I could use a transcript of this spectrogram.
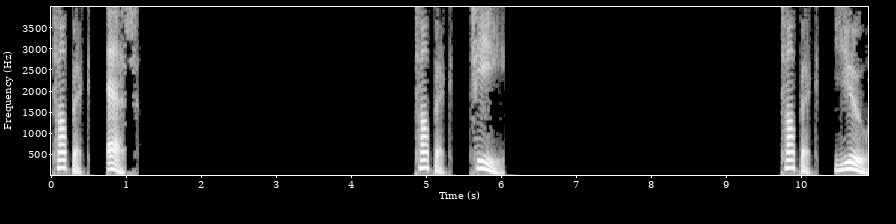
Topic S. Topic T. Topic U.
